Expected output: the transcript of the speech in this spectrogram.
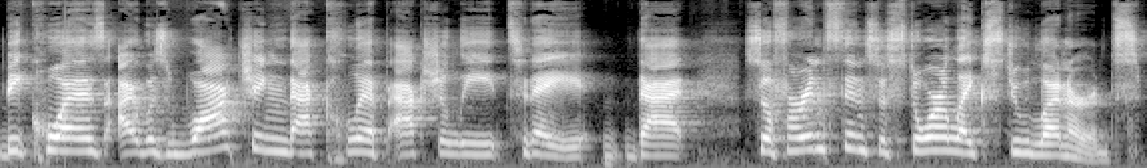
because I was watching that clip actually today. That so, for instance, a store like Stu Leonard's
